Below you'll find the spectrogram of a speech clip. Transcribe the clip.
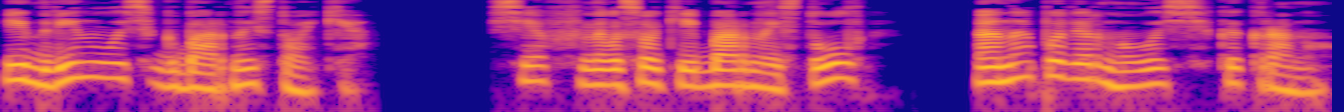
и двинулась к барной стойке. Сев на высокий барный стул, она повернулась к экрану.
